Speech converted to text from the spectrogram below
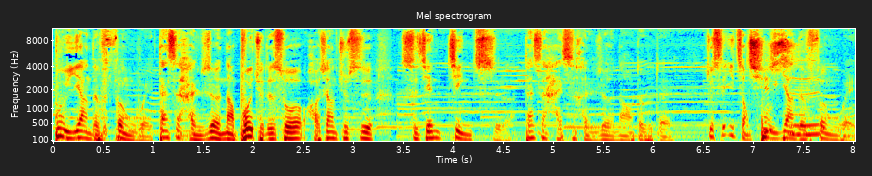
不一样的氛围，但是很热闹，不会觉得说好像就是时间静止了，但是还是很热闹，对不对？就是一种不一样的氛围。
